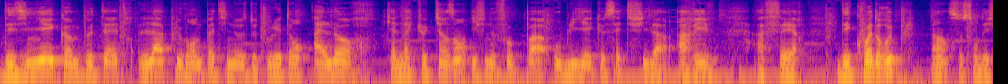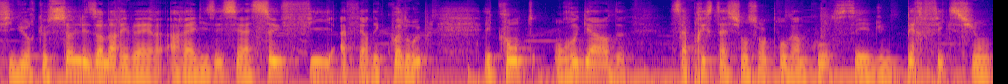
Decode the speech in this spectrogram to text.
désignée comme peut-être la plus grande patineuse de tous les temps alors qu'elle n'a que 15 ans. Il ne faut pas oublier que cette fille-là arrive à faire des quadruples. Hein. Ce sont des figures que seuls les hommes arrivent à réaliser. C'est la seule fille à faire des quadruples. Et quand on regarde sa prestation sur le programme court, c'est d'une perfection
